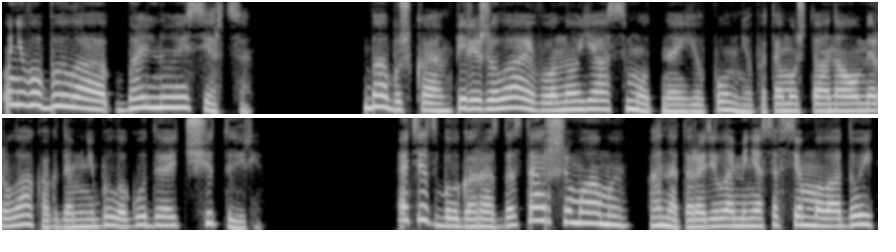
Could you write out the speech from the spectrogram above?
У него было больное сердце. Бабушка пережила его, но я смутно ее помню, потому что она умерла, когда мне было года четыре. Отец был гораздо старше мамы, она-то родила меня совсем молодой,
